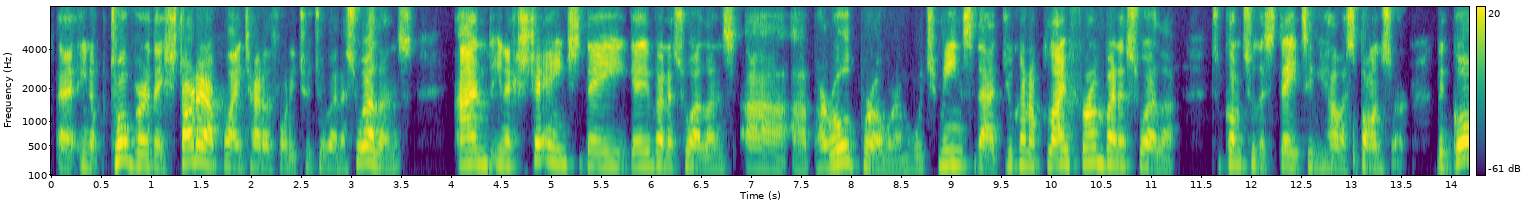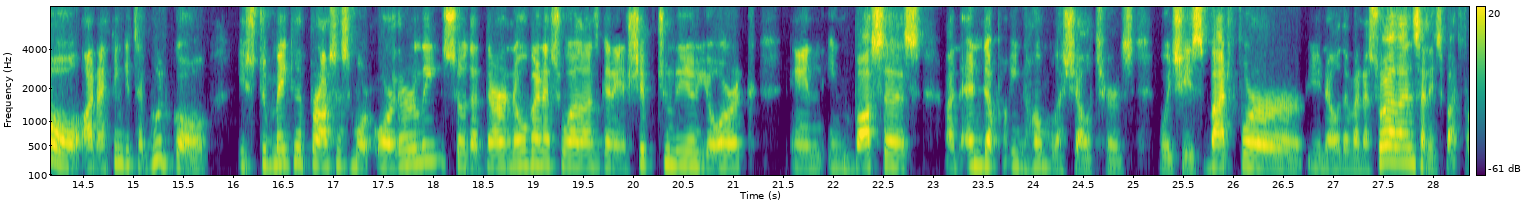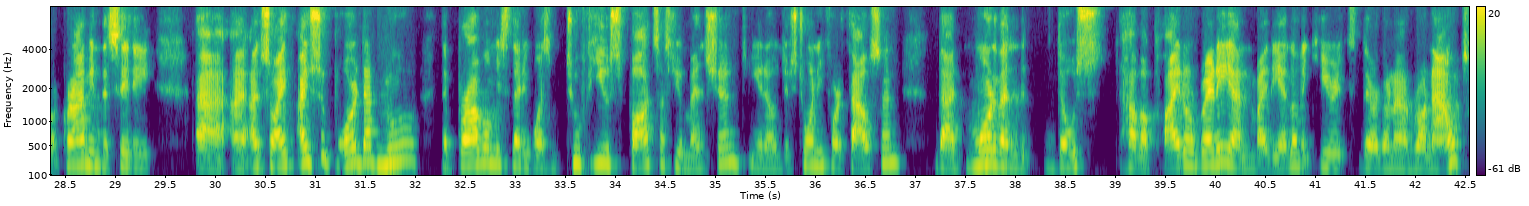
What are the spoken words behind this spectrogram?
uh, in October, they started applying Title 42 to Venezuelans. And in exchange, they gave Venezuelans uh, a parole program, which means that you can apply from Venezuela to come to the States if you have a sponsor. The goal, and I think it's a good goal, is to make the process more orderly so that there are no Venezuelans getting shipped to New York in, in buses and end up in homeless shelters, which is bad for you know the Venezuelans and it's bad for crime in the city. Uh, and so I, I support that move. The problem is that it was too few spots, as you mentioned. You know, just twenty four thousand. That more than those have applied already, and by the end of the year, they're gonna run out.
